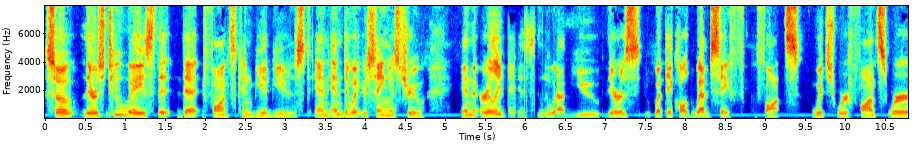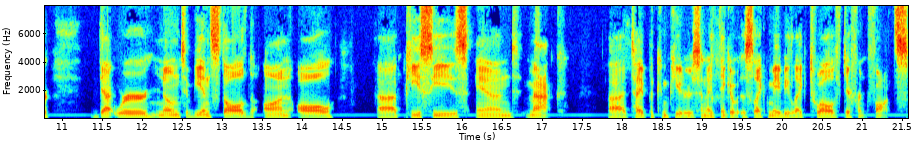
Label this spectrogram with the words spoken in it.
So there's two ways that that fonts can be abused, and and what you're saying is true. In the early days of the web, you there was what they called web safe fonts, which were fonts were that were known to be installed on all uh, PCs and Mac uh, type of computers, and I think it was like maybe like twelve different fonts.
